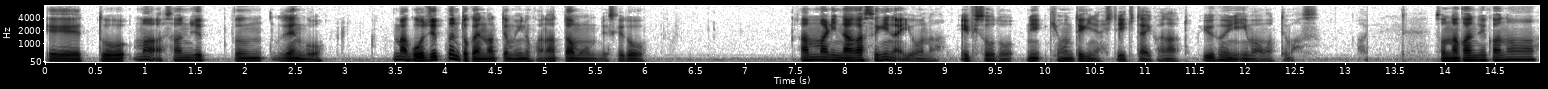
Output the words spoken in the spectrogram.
えー、っと、まあ30分前後、まあ50分とかになってもいいのかなとは思うんですけど、あんまり長すぎないようなエピソードに基本的にはしていきたいかなというふうに今思ってます。はい、そんな感じかな。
